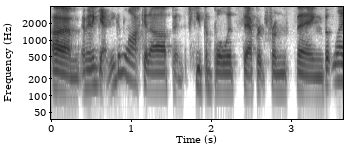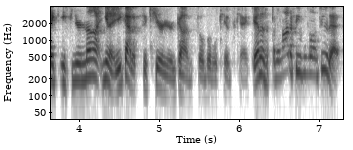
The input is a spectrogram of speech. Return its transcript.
Um, I mean, again, you can lock it up and keep the bullets separate from the thing, but like if you're not, you know, you got to secure your gun so little kids can't get it. But a lot of people don't do that.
